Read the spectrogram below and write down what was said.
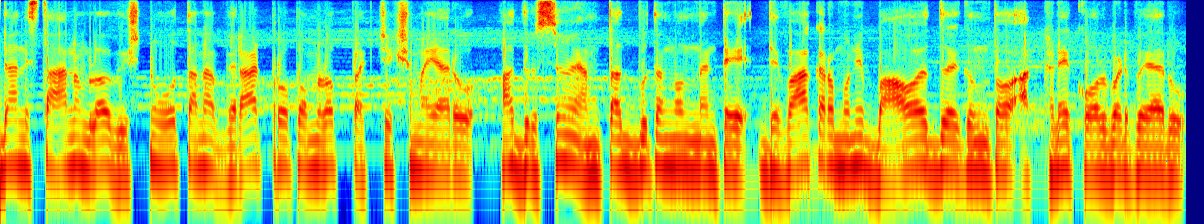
దాని స్థానంలో విష్ణువు తన విరాట్ రూపంలో ప్రత్యక్షమయ్యారు. ఆ దృశ్యం ఎంత అద్భుతంగా ఉందంటే దివాకర ముని భావోద్వేగంతో అక్కడే కోల్బడిపోయారు.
